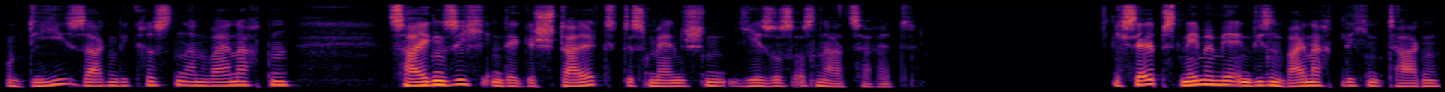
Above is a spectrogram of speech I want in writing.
Und die, sagen die Christen an Weihnachten, zeigen sich in der Gestalt des Menschen Jesus aus Nazareth. Ich selbst nehme mir in diesen weihnachtlichen Tagen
